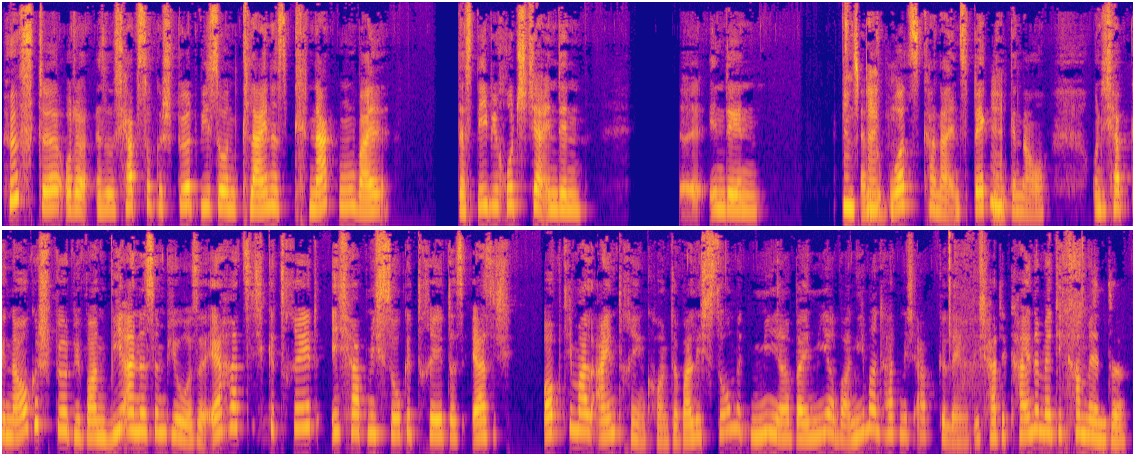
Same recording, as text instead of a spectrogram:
Hüfte oder also ich habe so gespürt wie so ein kleines Knacken, weil das Baby rutscht ja in den äh, in den ins ähm, Geburtskanal, ins Becken, mhm. genau. Und ich habe genau gespürt, wir waren wie eine Symbiose. Er hat sich gedreht, ich habe mich so gedreht, dass er sich optimal eindrehen konnte, weil ich so mit mir, bei mir war. Niemand hat mich abgelenkt. Ich hatte keine Medikamente.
